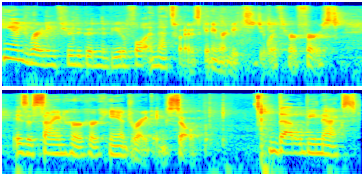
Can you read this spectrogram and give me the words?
handwriting through the good and the beautiful. And that's what I was getting ready to do with her first is assign her her handwriting. So that'll be next.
